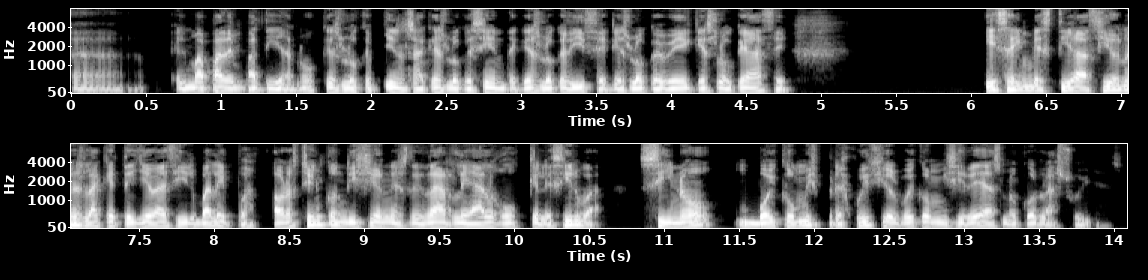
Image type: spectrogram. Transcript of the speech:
eh, el, mapa de empatía, ¿no? qué es lo que piensa, qué es lo que siente, qué es lo que dice, qué es lo que ve, qué es lo que hace. Esa investigación es la que te lleva a decir, vale, pues ahora estoy en condiciones de darle algo que le sirva. Si no, voy con mis prejuicios, voy con mis ideas, no con las suyas.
